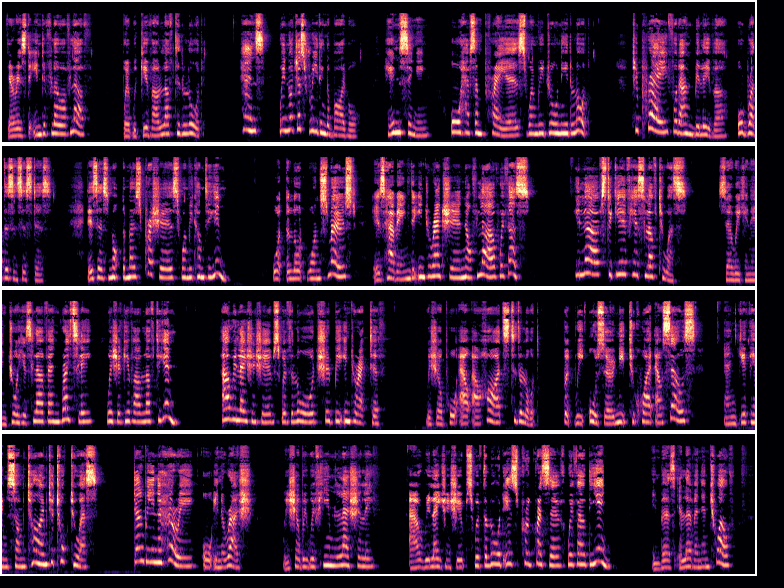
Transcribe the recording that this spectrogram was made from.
There is the interflow of love, where we give our love to the Lord. Hence, we're not just reading the Bible, hymn singing, or have some prayers when we draw near the Lord. To pray for the unbeliever or brothers and sisters this is not the most precious when we come to Him. What the Lord wants most is having the interaction of love with us. He loves to give His love to us. So we can enjoy His love and rightly we should give our love to Him. Our relationships with the Lord should be interactive. We shall pour out our hearts to the Lord, but we also need to quiet ourselves and give him some time to talk to us. Don't be in a hurry or in a rush. We shall be with him leisurely. Our relationships with the Lord is progressive without the end. In verse 11 and 12,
